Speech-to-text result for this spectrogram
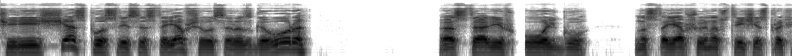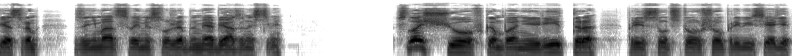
Через час после состоявшегося разговора, оставив Ольгу, настоявшую на встрече с профессором, заниматься своими служебными обязанностями, Слащев в компании Риттера, присутствовавшего при беседе,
